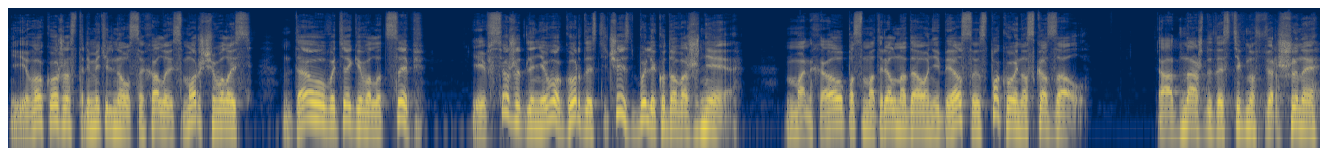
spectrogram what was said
Его кожа стремительно усыхала и сморщивалась, Дао вытягивала цепь, и все же для него гордость и честь были куда важнее. Манхао посмотрел на Дао Небес и спокойно сказал. «Однажды достигнув вершины,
